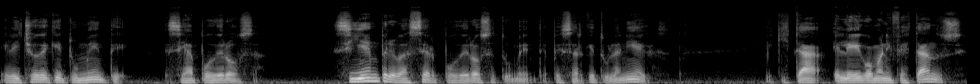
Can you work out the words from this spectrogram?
el hecho de que tu mente sea poderosa. Siempre va a ser poderosa tu mente, a pesar que tú la niegas. Y aquí está el ego manifestándose.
